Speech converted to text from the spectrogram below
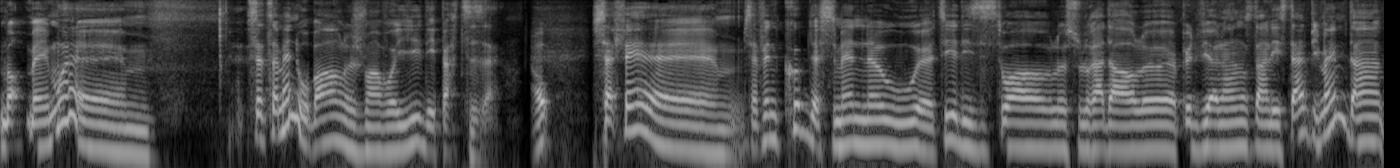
Bon, ben moi, euh, cette semaine au bar, là, je vais envoyer des partisans. Oh. Ça fait euh, ça fait une couple de semaines là où euh, tu sais il y a des histoires là, sous le radar là, un peu de violence dans les stands, puis même dans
